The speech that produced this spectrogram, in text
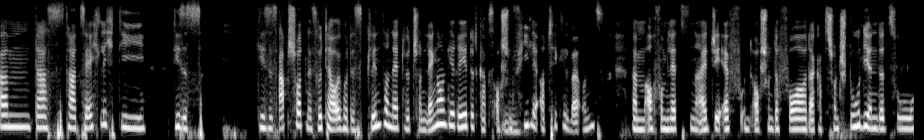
ähm, dass tatsächlich die, dieses, dieses Abschotten, es wird ja auch über das Splinternet wird schon länger geredet, gab es auch schon mhm. viele Artikel bei uns, ähm, auch vom letzten IGF und auch schon davor, da gab es schon Studien dazu.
